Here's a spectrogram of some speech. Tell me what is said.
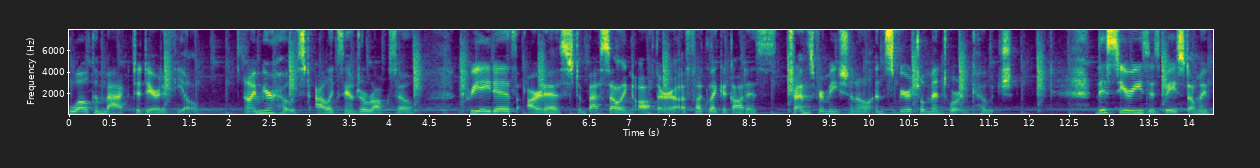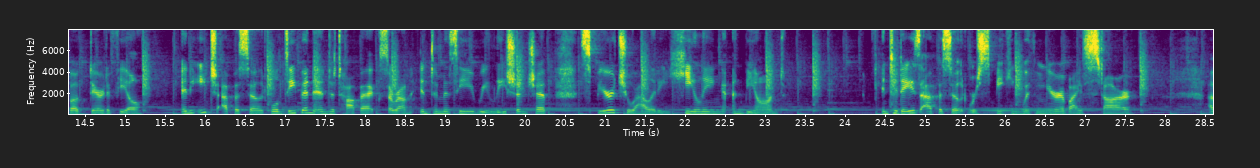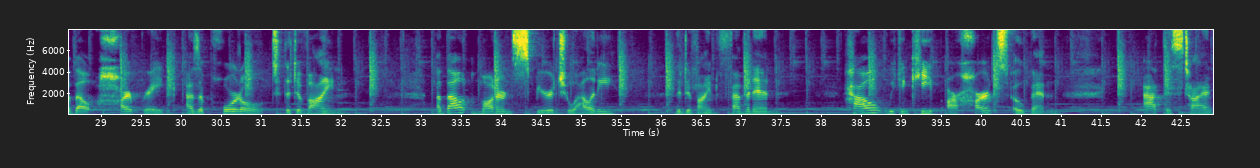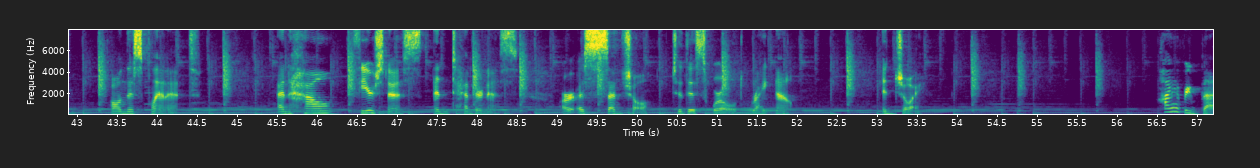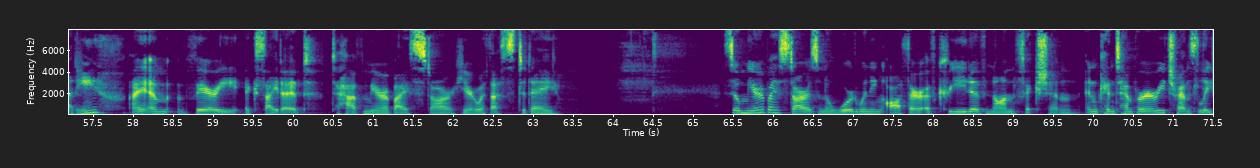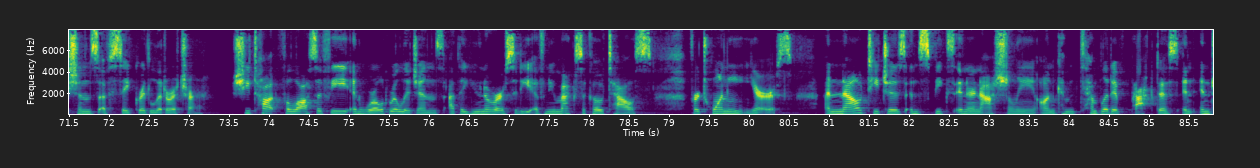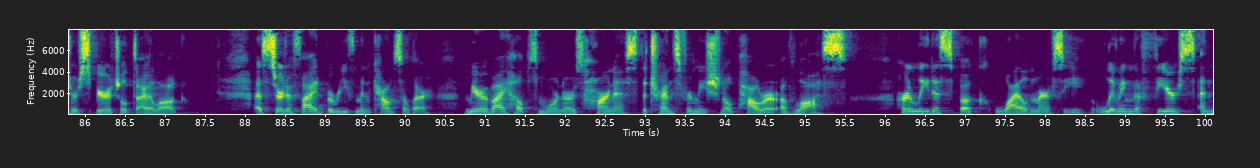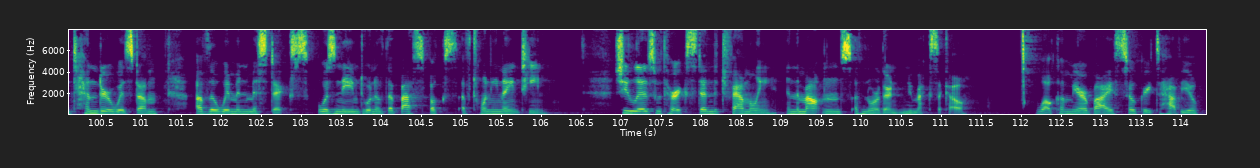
Welcome back to Dare to Feel. I'm your host, Alexandra Roxo, creative artist, best-selling author of Fuck Like a Goddess, transformational and spiritual mentor and coach. This series is based on my book Dare to Feel, and each episode will deepen into topics around intimacy, relationship, spirituality, healing, and beyond. In today's episode, we're speaking with Mirabai Starr about heartbreak as a portal to the divine, about modern spirituality, the divine feminine, how we can keep our hearts open at this time on this planet, and how fierceness and tenderness are essential to this world right now. Enjoy. Hi, everybody. I am very excited to have Mirabai Starr here with us today. So, Mirabai Starr is an award winning author of creative nonfiction and contemporary translations of sacred literature. She taught philosophy and world religions at the University of New Mexico Taos for 20 years and now teaches and speaks internationally on contemplative practice and interspiritual dialogue. A certified bereavement counselor, Mirabai helps mourners harness the transformational power of loss. Her latest book, Wild Mercy Living the Fierce and Tender Wisdom of the Women Mystics, was named one of the best books of 2019. She lives with her extended family in the mountains of northern New Mexico. Welcome, Mirabai. So great to have you.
